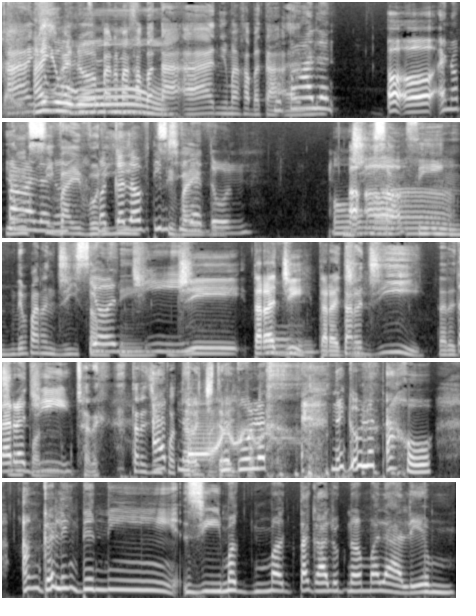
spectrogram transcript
Ah, Ay, yung ano, oo. para mga kabataan. Yung mga kabataan. Yung pangalan, oo, ano Yung pangalan si nun? Vivory, Magka-love team si sila doon. Oh. G something. Di ba parang G Yun, something? G. G, Tara G, Tara G. Tara G. Tara G. Tara. G. Tsare. Tara G At na, Tara G. nagulat, nagulat ako, ang galing din ni Z mag, magtagalog na malalim.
